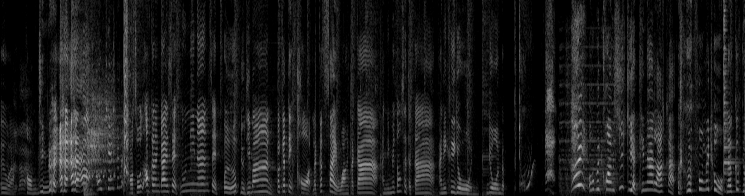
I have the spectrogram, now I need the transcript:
เออว่ะเห็นไหมล่ะหอมจริงด้วยอะอะอะโอเคก็ได้ขอโซดออกกำลังกายเสร็จนู่นนี่นั่นเสร็จปุ๊บอยู่ที่บ้าน ปกติถอดแล้วก็ใส่วางตะกร้า อันนี้ไม่ต้องใส่ตะกร้า อันนี้คือโยน โยนแบบเฮ้ยโอ้เป็นความขี้เกียจที่น่ารักอะ พูดไม่ถูกแล้วก็โย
